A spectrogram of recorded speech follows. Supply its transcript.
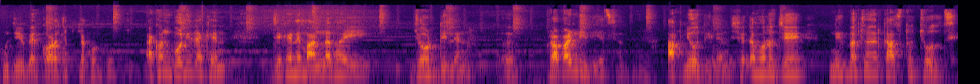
খুঁজে বের করার চেষ্টা করব। এখন বলি দেখেন যেখানে মান্না ভাই জোর দিলেন প্রপারলি দিয়েছেন আপনিও দিলেন সেটা হলো যে নির্বাচনের কাজ তো চলছে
